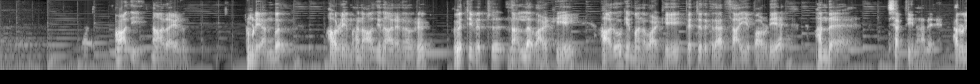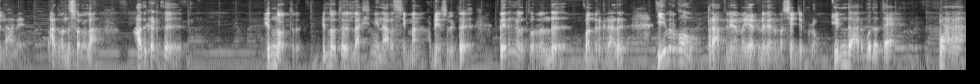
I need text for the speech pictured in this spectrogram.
ஆதி நாராயணன் நம்முடைய அன்பர் அவருடைய மகன் ஆதி நாராயணன் அவர்கள் வெற்றி பெற்று நல்ல வாழ்க்கையை ஆரோக்கியமான வாழ்க்கையை பெற்றிருக்கிறார் சாயப்பாவுடைய அந்த சக்தியினாலே அருளினாலே. அது வந்து சொல்லலாம். அதுக்கடுத்து இன்னொருத்தர் இன்னொருத்தர் லக்ஷ்மி நரசிம்மன் அப்படின்னு சொல்லிட்டு பெருங்கலத்தூர்ல இருந்து வந்திருக்கிறாரு. இவருக்கும் பிரார்த்தனை நம்ம ஏற்கனவே நம்ம செஞ்சிருக்கிறோம். இந்த அற்புதத்தை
